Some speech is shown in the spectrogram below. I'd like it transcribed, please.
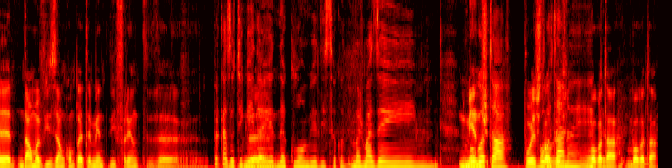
Ah, dá uma visão completamente diferente da, Por acaso eu tinha ideia da Colômbia disso, mas mais em menos- Bogotá. Pois, Bogotá, talvez. não é? É Bogotá, Bogotá.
